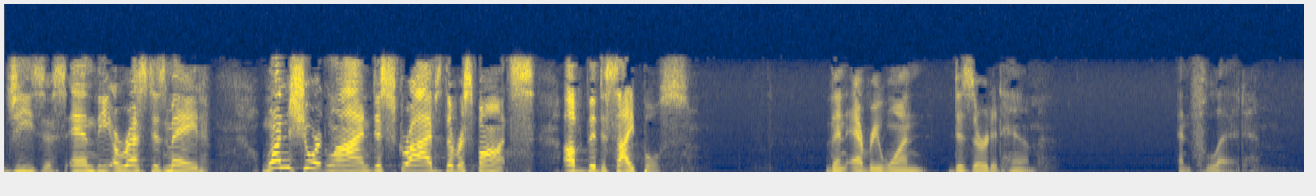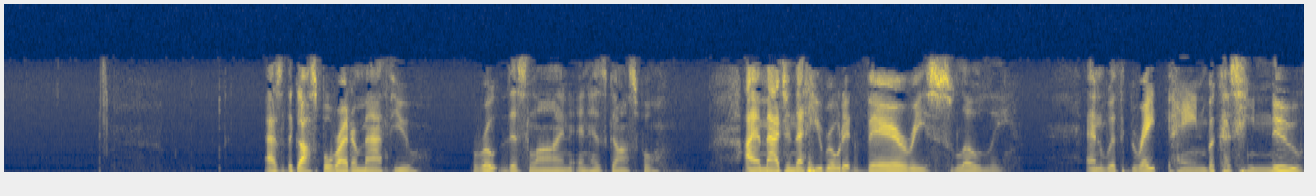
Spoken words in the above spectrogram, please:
Jesus and the arrest is made, one short line describes the response of the disciples. Then everyone deserted him and fled. As the gospel writer Matthew wrote this line in his gospel, I imagine that he wrote it very slowly and with great pain because he knew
